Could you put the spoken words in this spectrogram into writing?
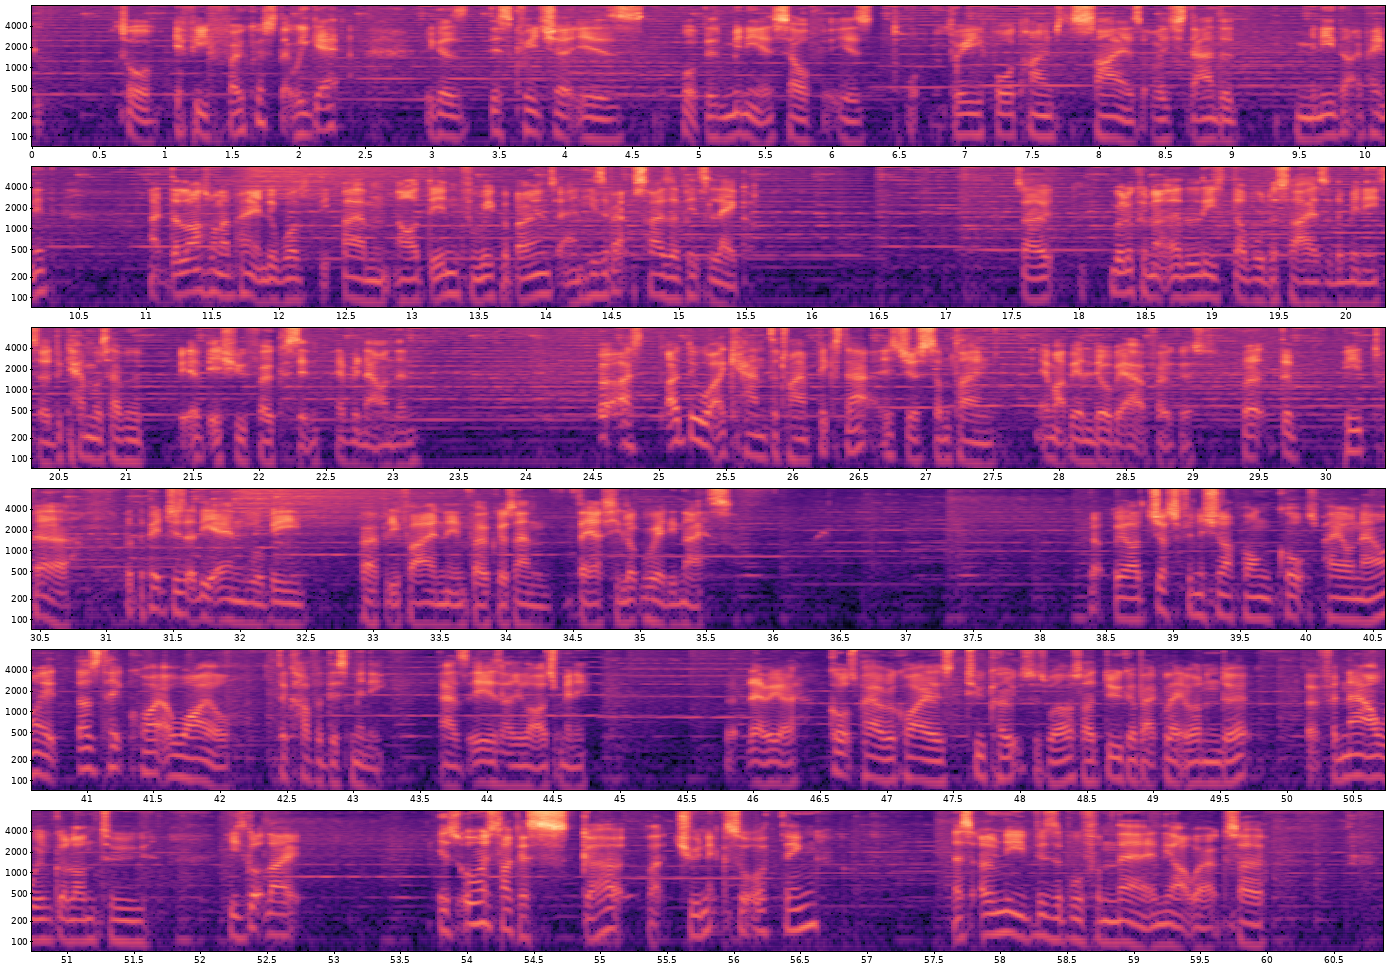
sort of iffy focus that we get because this creature is, well, this mini itself is three, four times the size of a standard mini that I painted. Like the last one I painted was the um, Ardyn for Reaper Bones, and he's about the size of his leg. So we're looking at at least double the size of the mini. So the camera's having a bit of issue focusing every now and then. But I, I do what I can to try and fix that. It's just sometimes it might be a little bit out of focus. But the uh, but the pictures at the end will be perfectly fine in focus and they actually look really nice. But we are just finishing up on Corpse Pale now. It does take quite a while to cover this mini, as it is a large mini. But there we go. Corpse Pale requires two coats as well, so I do go back later on and do it. But for now, we've gone on to... He's got like... It's almost like a skirt, like tunic sort of thing that's only visible from there in the artwork. So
